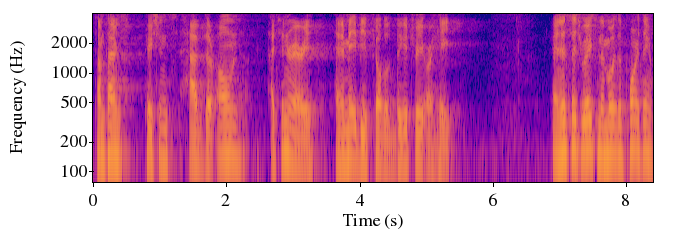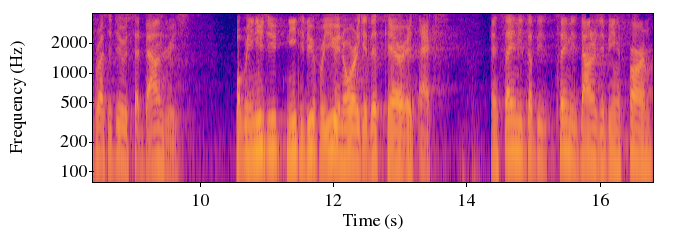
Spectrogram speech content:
Sometimes patients have their own itinerary and it may be filled with bigotry or hate. In this situation, the most important thing for us to do is set boundaries. What we need to, need to do for you in order to get this care is X. And setting these, up, these, setting these boundaries and being firm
